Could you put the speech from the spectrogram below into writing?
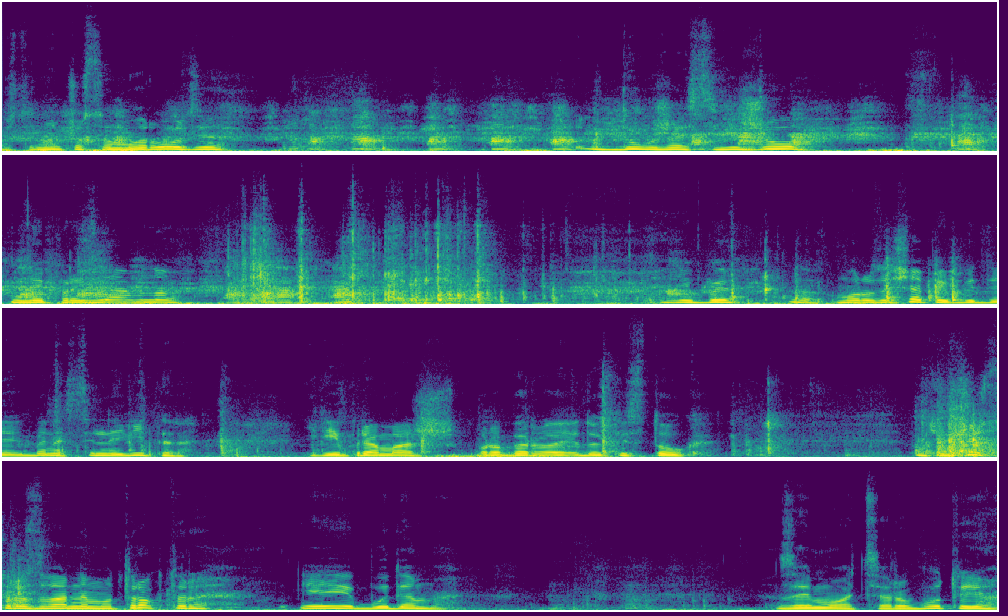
останнім часом морозі. Дуже свіжо, неприємно. Якби ну, морози ще півбіди, якби не сильний вітер, який прямо аж пробирає до кісток. Щось розвернемо трактор і будемо займатися роботою.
